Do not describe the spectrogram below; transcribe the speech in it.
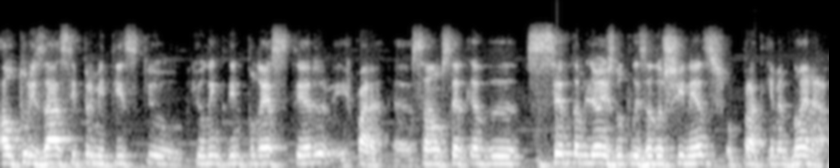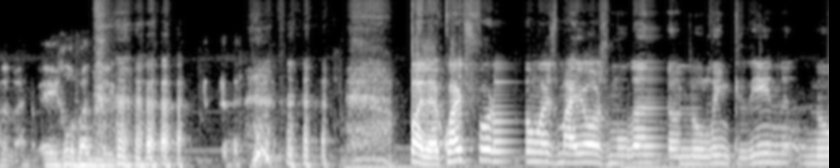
autorizasse e permitisse que o, que o LinkedIn pudesse ter, e repara, eh, são cerca de 60 milhões de utilizadores chineses, o que praticamente não é nada, não é? É irrelevante. Olha, quais foram as maiores mudanças no LinkedIn no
